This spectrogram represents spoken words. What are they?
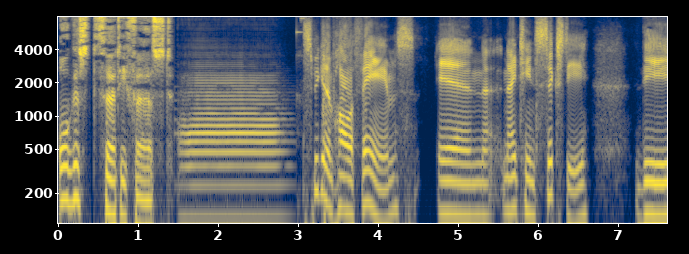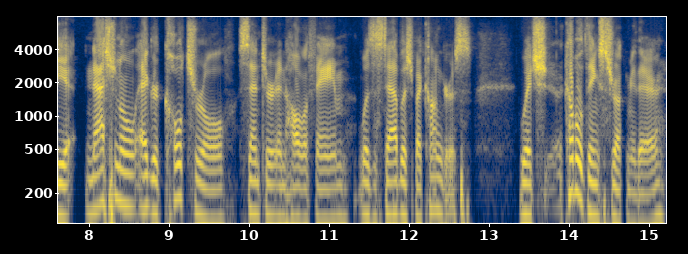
August 31st. Speaking of Hall of Fames, in 1960, the National Agricultural Center and Hall of Fame was established by Congress, which a couple of things struck me there.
